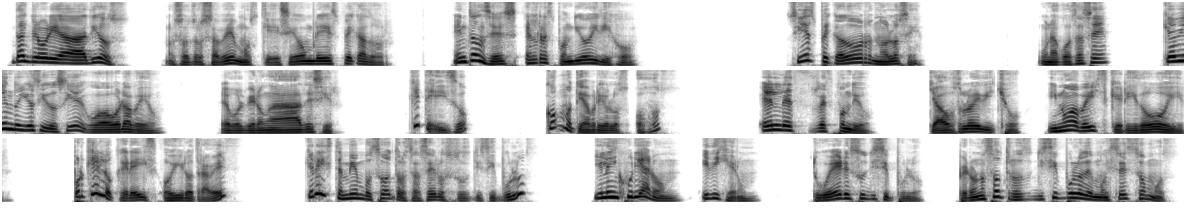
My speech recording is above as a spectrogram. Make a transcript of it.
Da gloria a Dios nosotros sabemos que ese hombre es pecador. Entonces él respondió y dijo, Si es pecador, no lo sé. Una cosa sé, que habiendo yo sido ciego, ahora veo. Le volvieron a decir, ¿qué te hizo? ¿Cómo te abrió los ojos? Él les respondió, ya os lo he dicho, y no habéis querido oír. ¿Por qué lo queréis oír otra vez? ¿Queréis también vosotros haceros sus discípulos? Y le injuriaron, y dijeron, Tú eres su discípulo, pero nosotros discípulo de Moisés somos.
